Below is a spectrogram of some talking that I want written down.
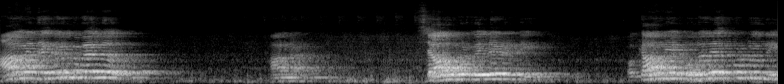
ఆమె దగ్గరకు వెళ్ళు అన్నాడు. సేవకుడు వెళ్ళాడండి. ఒక ఆమె పొదలేసుకుంటుంది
